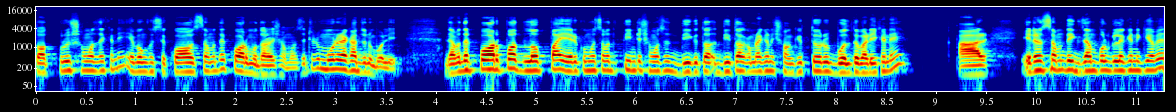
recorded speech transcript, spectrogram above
তৎপুরুষ সমাজ এখানে এবং হচ্ছে ক হচ্ছে আমাদের কর্মধারয় সমাজ। এটা মনে রাখার জন্য বলি যে আমাদের পরপদ লোপ পায় এরকম হচ্ছে আমাদের তিনটে দ্বিগত- দ্বিতক আমরা এখানে সংক্ষিপ্ত বলতে পারি এখানে। আর এটা হচ্ছে আমাদের এক্সাম্পলগুলো এখানে কি হবে?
